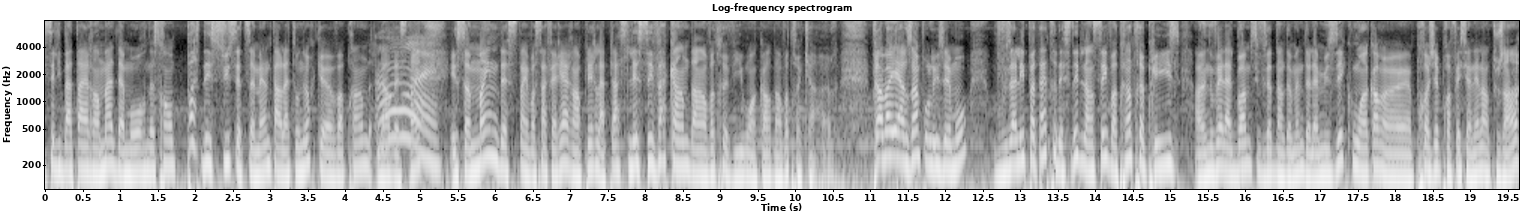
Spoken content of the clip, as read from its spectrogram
célibataires en mal d'amour ne seront pas déçus cette semaine par la tournure que va prendre leur Ah destin. ouais. Et ce même destin va s'affairer à remplir la place laissée vacante dans votre vie ou encore dans votre cœur. Travail et argent pour les Gémeaux, vous allez peut-être décider de lancer votre entreprise, un nouvel album si vous êtes dans le domaine de la musique ou encore un projet professionnel en tout genre.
